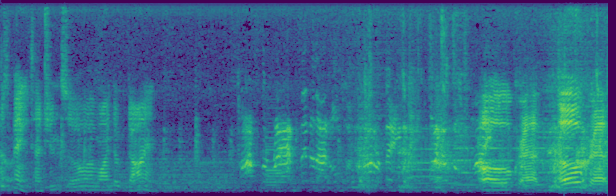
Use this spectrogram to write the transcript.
wasn't paying attention, so I wind up dying. Toss the rats into that open water maze. Pick up those pipes. Oh crap. Oh crap.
